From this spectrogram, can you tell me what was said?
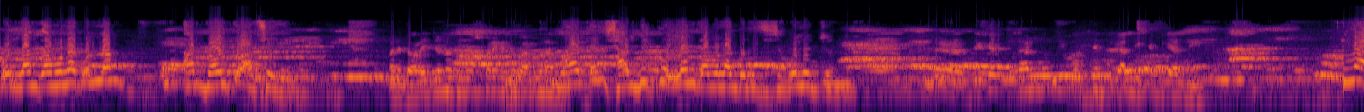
কল্যাণ কামনা করলাম আর দল তো আছেই। মানে দলের জন্য বিশেষ করে কিছু প্রার্থনা? কাছে সার্বিক কল্যাণ কামনা করেছি সকলের জন্য। দেশের প্রধানমন্ত্রী বলছেন বিয়াল্লিশে বিয়াল্লিশ। না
